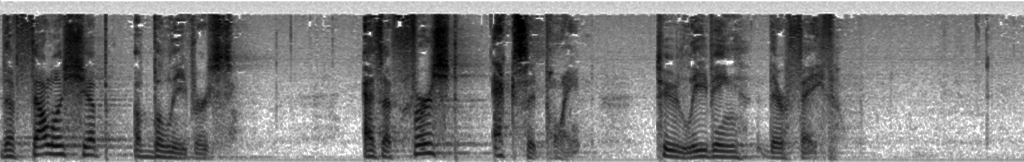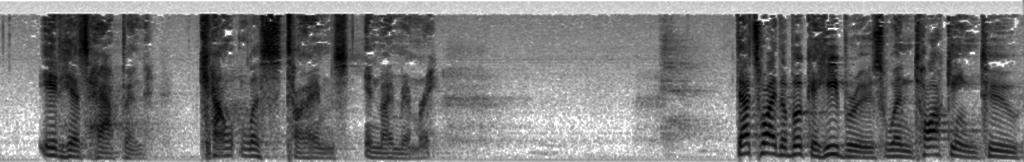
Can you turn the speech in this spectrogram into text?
the fellowship of believers as a first exit point to leaving their faith. It has happened countless times in my memory. That's why the book of Hebrews, when talking to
